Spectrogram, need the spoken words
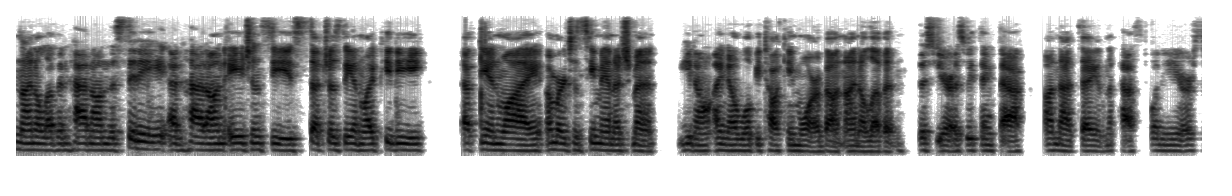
9 11 had on the city and had on agencies such as the NYPD, FDNY, emergency management. You know, I know we'll be talking more about 9 11 this year as we think back on that day in the past 20 years.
